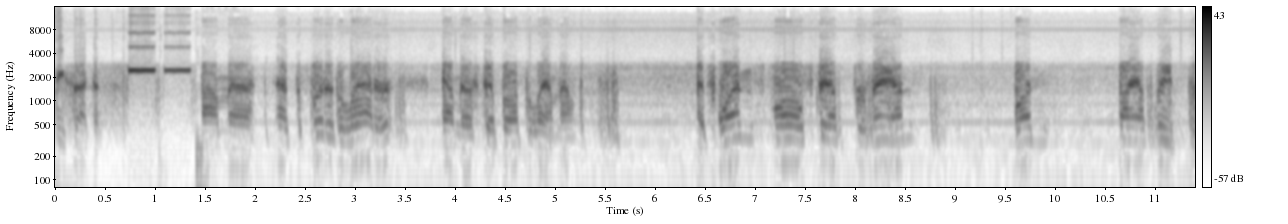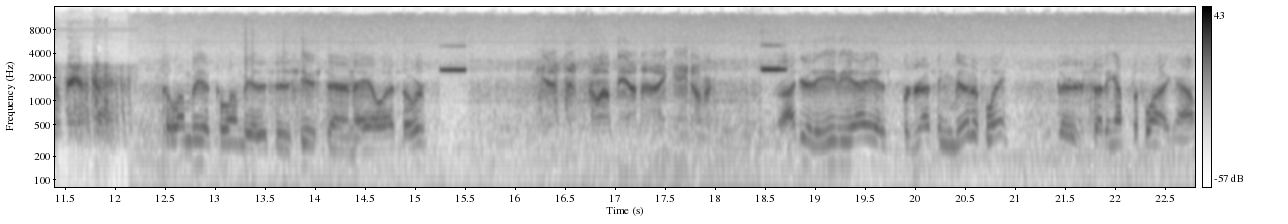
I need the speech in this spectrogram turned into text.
seconds. I'm at the foot of the ladder I'm going to step off the lamb now. It's one small step for man, one giant leap for mankind. Columbia, Columbia, this is Houston, AOS, over. Houston, Columbia on the high gate, over. Roger, the EVA is progressing beautifully. They're setting up the flag now.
